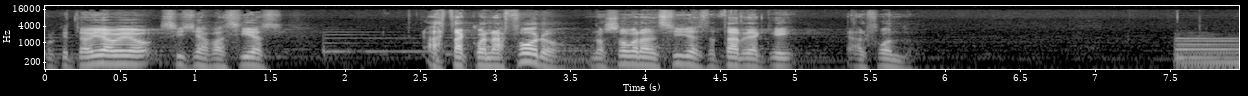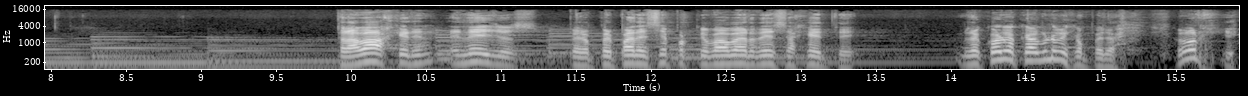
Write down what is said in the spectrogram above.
Porque todavía veo sillas vacías. Hasta con aforo nos sobran sillas esta tarde aquí al fondo. Trabajen en, ellos, pero prepárense porque va a haber de esa gente. Recuerdo que algunos me dijo, pero Jorge,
